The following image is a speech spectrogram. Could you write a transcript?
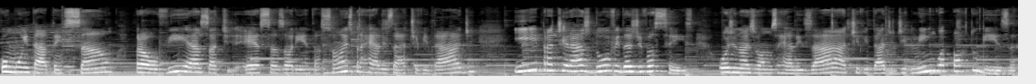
com muita atenção para ouvir as, essas orientações para realizar a atividade e para tirar as dúvidas de vocês. Hoje nós vamos realizar a atividade de língua portuguesa.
